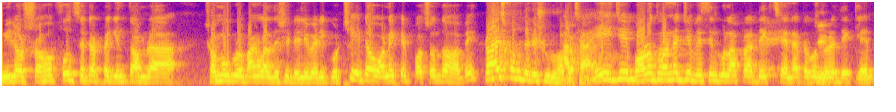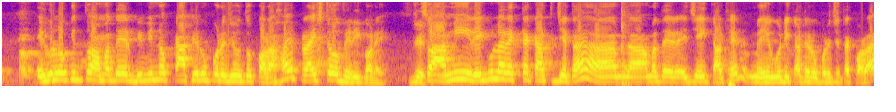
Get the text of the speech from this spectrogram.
মিরর সহ ফুল সেটআপটা কিন্তু আমরা সমগ্র বাংলাদেশে ডেলিভারি করছি। এটাও অনেকের পছন্দ হবে। প্রাইস কত থেকে শুরু হবে আচ্ছা এই যে বড় ধরনের যে বেসিনগুলো আপনারা দেখছেন এতক্ষণ ধরে দেখলেন এগুলো কিন্তু আমাদের বিভিন্ন কাঠের উপরে যেহেতু করা হয় প্রাইসটাও ভেরি করে। তো আমি রেগুলার একটা কাঠ যেটা আমাদের এই যে কাঠের মেহগুড়ি কাঠের উপরে যেটা করা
